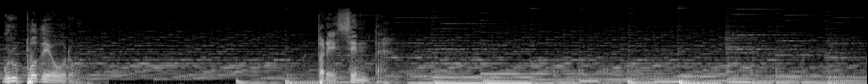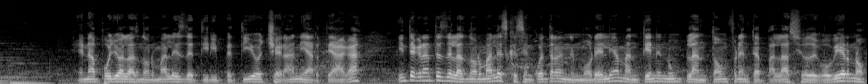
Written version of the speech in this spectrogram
Grupo de Oro presenta. En apoyo a las normales de Tiripetío, Cherán y Arteaga, integrantes de las normales que se encuentran en Morelia mantienen un plantón frente a Palacio de Gobierno,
